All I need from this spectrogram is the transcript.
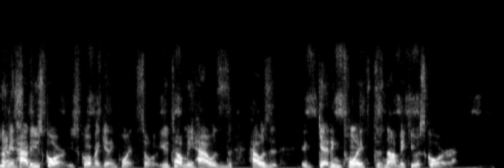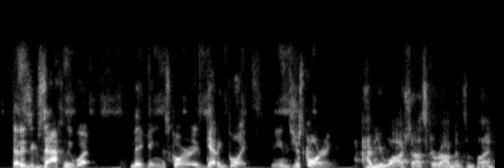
I mean, how do you score? You score by getting points. So you tell me how is how is it if getting points does not make you a scorer? That is exactly what making the score is getting points. It means you're scoring. have you watched Oscar Robinson play?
